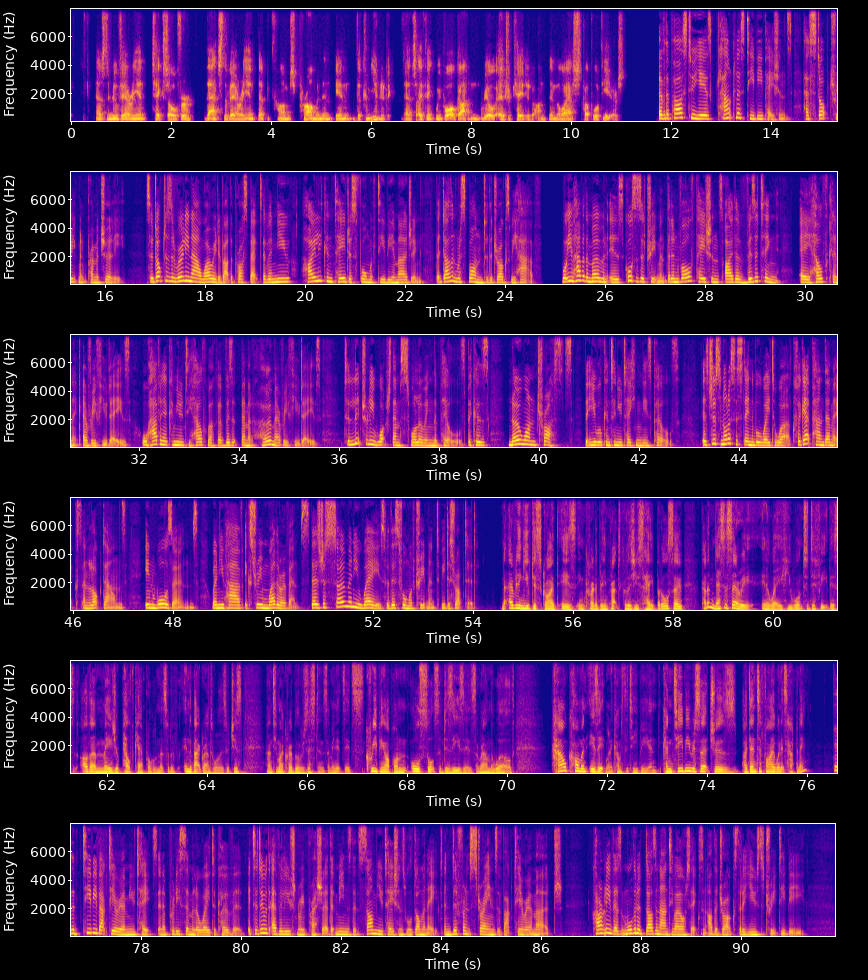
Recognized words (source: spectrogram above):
As the new variant takes over, that's the variant that becomes prominent in the community. As I think we've all gotten real educated on in the last couple of years. Over the past two years, countless TB patients have stopped treatment prematurely. So doctors are really now worried about the prospect of a new, highly contagious form of TB emerging that doesn't respond to the drugs we have. What you have at the moment is courses of treatment that involve patients either visiting a health clinic every few days or having a community health worker visit them at home every few days to literally watch them swallowing the pills because no one trusts that you will continue taking these pills. It's just not a sustainable way to work. Forget pandemics and lockdowns. In war zones, when you have extreme weather events, there's just so many ways for this form of treatment to be disrupted. Now, everything you've described is incredibly impractical, as you say, but also kind of necessary in a way if you want to defeat this other major healthcare problem that's sort of in the background to all this, which is antimicrobial resistance. I mean, it's it's creeping up on all sorts of diseases around the world. How common is it when it comes to TB? And can TB researchers identify when it's happening? So the TB bacteria mutates in a pretty similar way to COVID. It's to do with evolutionary pressure that means that some mutations will dominate and different strains of bacteria emerge. Currently, there's more than a dozen antibiotics and other drugs that are used to treat TB.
